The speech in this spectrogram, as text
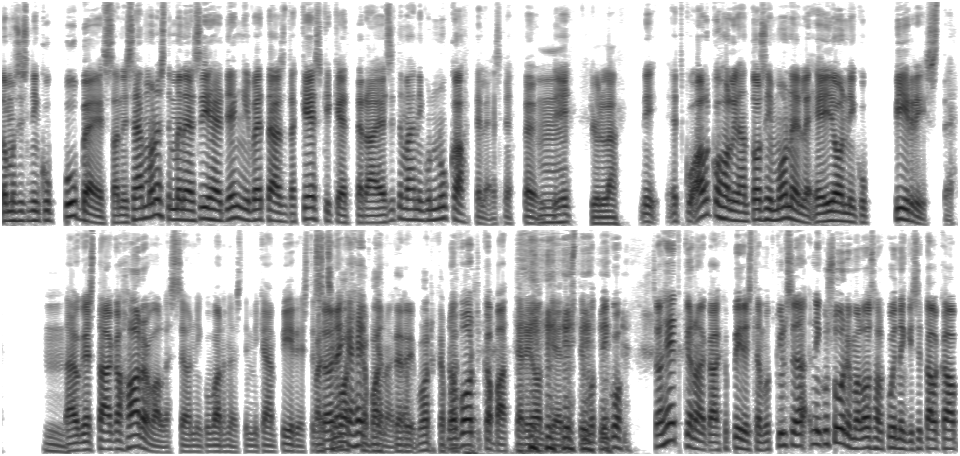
tuommoisissa niinku pubeissa, niin sehän monesti menee siihen, että jengi vetää sitä keskiketterää ja sitten vähän niinku nukahtelee sinne pöytiin. mm, kyllä. Niin, et kun alkoholihan tosi monelle ei ole niinku piriste, Mm. tai oikeastaan aika harvalle se on niinku varsinaisesti mikään piriste. Paitsi se on ehkä hetken aikaa. vodka-batteri. No vodka-batteri on tietysti, mutta niinku, se on hetken aikaa ehkä piriste, mutta kyllä se niinku suurimmalla osalla kuitenkin sit alkaa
